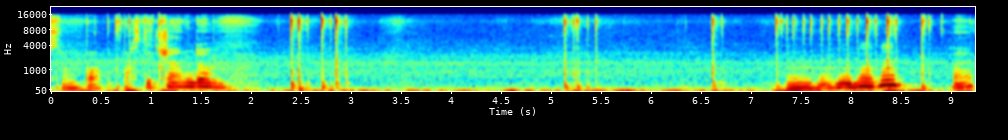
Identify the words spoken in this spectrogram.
sto un po' pasticciando. Back.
